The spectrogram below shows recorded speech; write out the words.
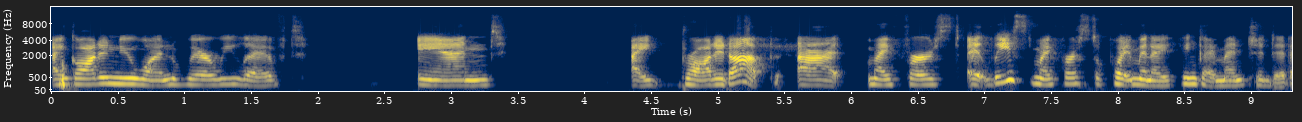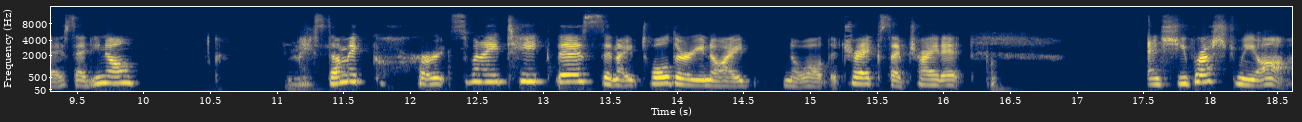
I got a new one where we lived and I brought it up at my first, at least my first appointment. I think I mentioned it. I said, you know, my stomach hurts when I take this. And I told her, you know, I know all the tricks, I've tried it. And she brushed me off.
